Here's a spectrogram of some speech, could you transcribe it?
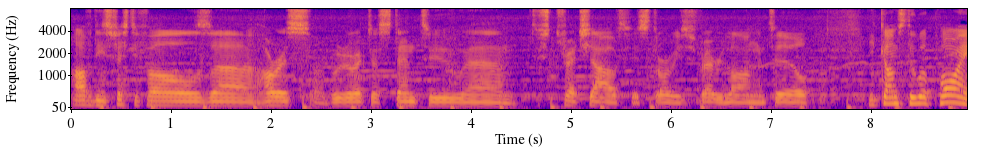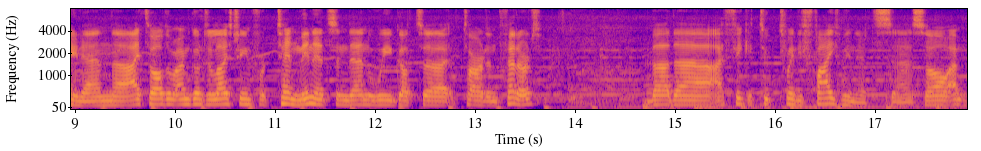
of these festivals, uh, Horace or Bruder Rectus tend to, um, to stretch out his stories very long until he comes to a point. And uh, I thought I'm going to live stream for 10 minutes and then we got uh, tarred and feathered. But uh, I think it took 25 minutes. Uh, so I'm,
